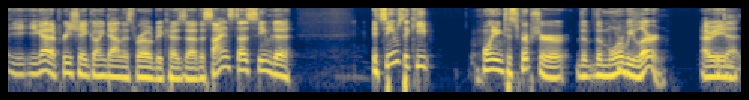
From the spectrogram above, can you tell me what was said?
you, you got to appreciate going down this road because uh, the science does seem to, it seems to keep pointing to scripture. The the more we learn, I mean,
